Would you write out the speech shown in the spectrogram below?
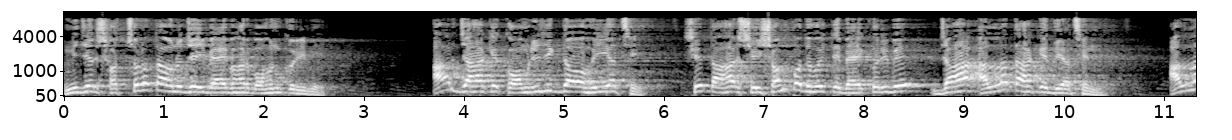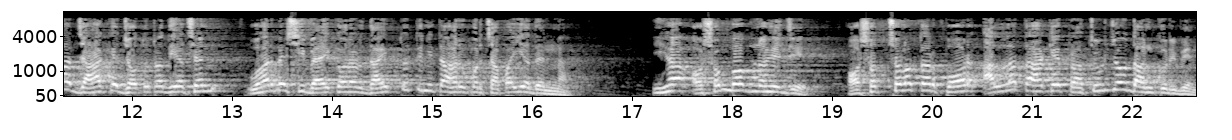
নিজের সচ্ছলতা অনুযায়ী ব্যয়ভার বহন করিবে আর যাহাকে কম রিজিক দেওয়া হইয়াছে সে তাহার সেই সম্পদ হইতে ব্যয় করিবে যাহা আল্লাহ তাহাকে দিয়াছেন আল্লাহ যাহাকে যতটা দিয়াছেন উহার বেশি ব্যয় করার দায়িত্ব তিনি তাহার উপর চাপাইয়া দেন না ইহা অসম্ভব নহে যে অসচ্ছলতার পর আল্লাহ তাহাকে প্রাচুর্যও দান করিবেন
